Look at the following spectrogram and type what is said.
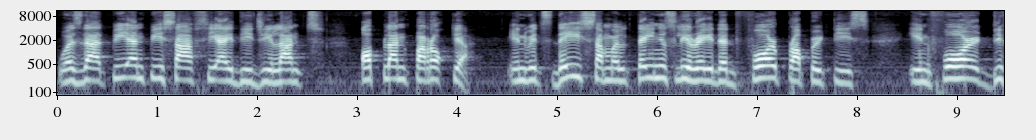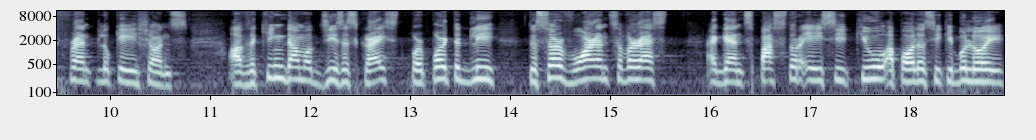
was that PNP SAF CIDG launched Oplan Parokya, in which they simultaneously raided four properties in four different locations of the Kingdom of Jesus Christ, purportedly to serve warrants of arrest against Pastor ACQ Apollo Sikibuloy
